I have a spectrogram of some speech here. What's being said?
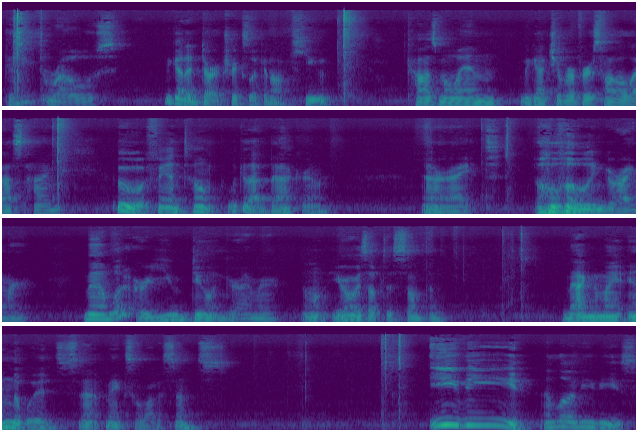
because he throws. We got a Dartrix looking all cute. Cosmoem. We got your Reverse Holo last time. Ooh, a Phantump. Look at that background. Alright. Alolan Grimer. Man, what are you doing, Grimer? You're always up to something. Magnemite in the woods. That makes a lot of sense. Eevee! I love Eevees.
